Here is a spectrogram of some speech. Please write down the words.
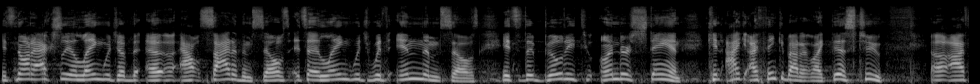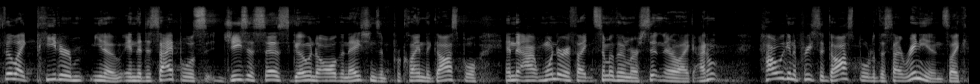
It's not actually a language of the, uh, outside of themselves. It's a language within themselves. It's the ability to understand. Can I, I think about it like this too. Uh, I feel like Peter, you know, in the disciples, Jesus says, "Go into all the nations and proclaim the gospel." And I wonder if like some of them are sitting there like, "I don't. How are we going to preach the gospel to the Cyrenians? Like,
